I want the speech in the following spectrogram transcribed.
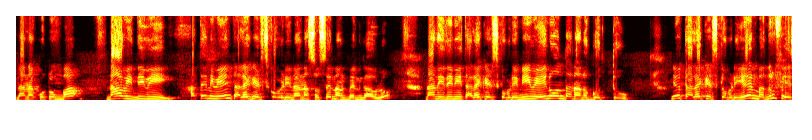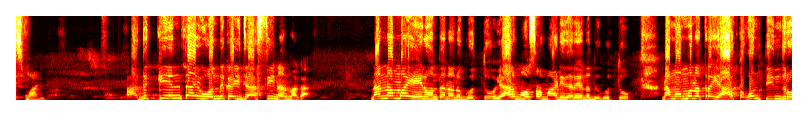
ನನ್ನ ಕುಟುಂಬ, ನಾವಿದ್ದೀವಿ. ಅತ್ತೆ, ನೀವೇನು ತಲೆ ಕೆಡ್ಸ್ಕೊಬೇಡಿ ನನ್ನ ಸೊಸೆ, ನನ್ನ ಬೆನ್ಗಾವ್ಲು. ನಾನು ಇದ್ದೀನಿ ತಲೆ ಕೆಡ್ಸ್ಕೊಬೇಡಿ ನೀವೇನು ಅಂತ ನನಗೆ ಗೊತ್ತು. ನೀವು ತಲೆ ಕೆಡ್ಸ್ಕೊಬಿಡಿ. ಏನ್ ಬಂದ್ರು ಫೇಸ್ ಮಾಡಿ. ಅದಕ್ಕಿಂತ ಒಂದು ಕೈ ಜಾಸ್ತಿ ನನ್ನ ಮಗ. ನನ್ನಮ್ಮ ಏನು ಅಂತ ನನಗೆ ಗೊತ್ತು. ಯಾರು ಮೋಸ ಮಾಡಿದ್ದಾರೆ ಅನ್ನೋದು ಗೊತ್ತು. ನಮ್ಮಮ್ಮನ ಹತ್ರ ಯಾರು ತಗೊಂಡ್ ತಿಂದ್ರು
